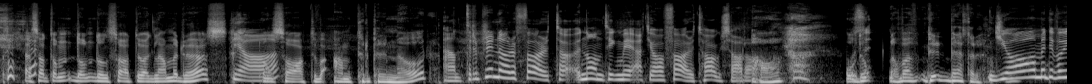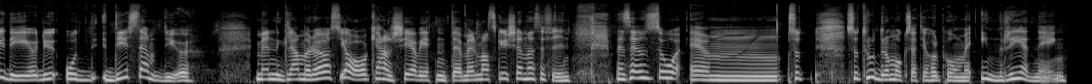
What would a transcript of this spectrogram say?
Jag sa att de, de, de sa att du var glamorös. Ja. De sa att du var entreprenör. Entreprenör och företag, någonting med att jag har företag sa de. Ja. Och de, de var, berätta du. Ja, men det var ju det och, det och det stämde ju. Men glamorös, ja kanske, jag vet inte. Men man ska ju känna sig fin. Men sen så, ehm, så, så trodde de också att jag höll på med inredning.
